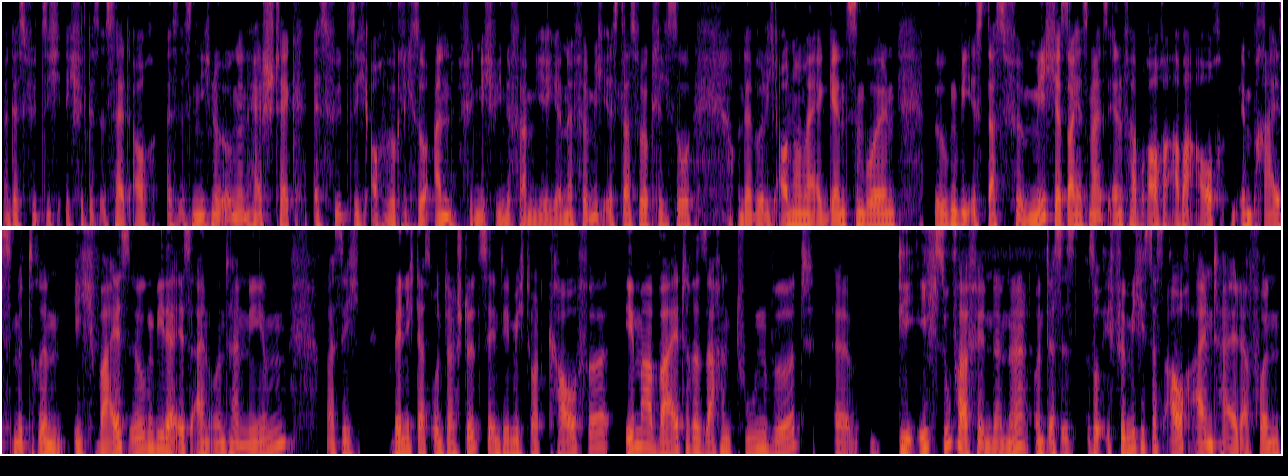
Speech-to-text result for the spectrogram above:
Und das fühlt sich, ich finde, das ist halt auch, es ist nicht nur irgendein Hashtag, es fühlt sich auch wirklich so an, finde ich, wie eine Familie. Ne? Für mich ist das wirklich so. Und da würde ich auch nochmal ergänzen wollen, irgendwie ist das für mich, das sage ich jetzt mal als Endverbraucher, aber auch im Preis mit drin. Ich weiß irgendwie, da ist ein Unternehmen, was sich wenn ich das unterstütze, indem ich dort kaufe, immer weitere Sachen tun wird, äh, die ich super finde. Ne? Und das ist so, für mich ist das auch ein Teil davon,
